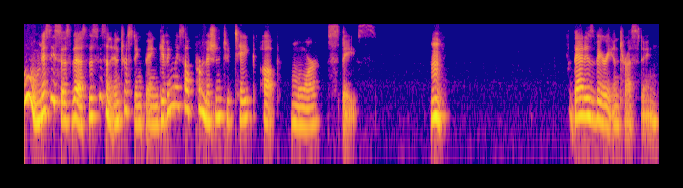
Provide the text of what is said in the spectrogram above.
Ooh, Missy says this. This is an interesting thing. Giving myself permission to take up more space. Mm. That is very interesting.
